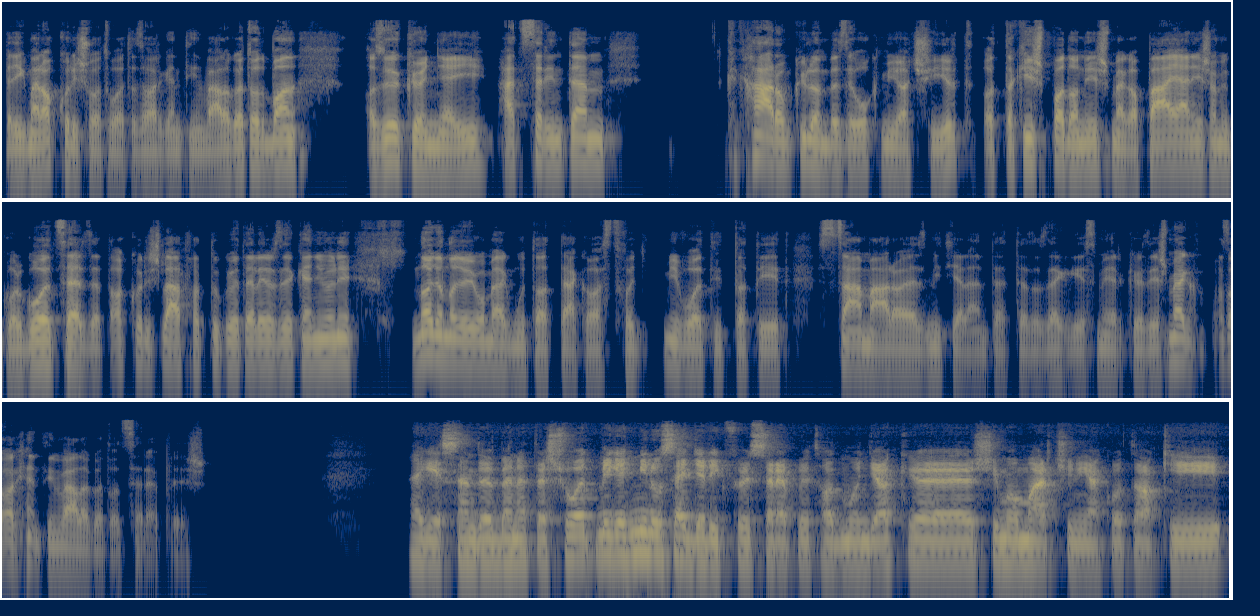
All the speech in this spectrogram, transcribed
pedig már akkor is ott volt az argentin válogatottban az ő könnyei, hát szerintem három különböző ok miatt sírt, ott a kispadon is, meg a pályán is, amikor gólt szerzett, akkor is láthattuk őt elérzékenyülni. Nagyon-nagyon jól megmutatták azt, hogy mi volt itt a tét, számára ez mit jelentett ez az egész mérkőzés, meg az argentin válogatott szereplés. Egészen döbbenetes volt. Még egy mínusz egyedik főszereplőt hadd mondjak, Simon Marciniakot, aki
